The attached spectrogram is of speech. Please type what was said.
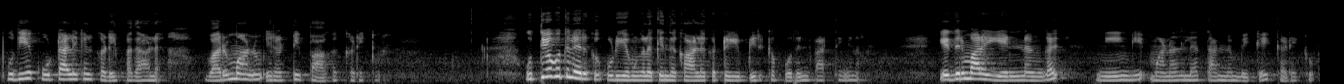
புதிய கூட்டாளிகள் கிடைப்பதால் வருமானம் இரட்டிப்பாக கிடைக்கும். உத்தியோகத்தில் இருக்கக்கூடியவங்களுக்கு இந்த காலகட்டம் எப்படி இருக்க போகுதுன்னு பார்த்தீங்கன்னா எதிர்மறை எண்ணங்கள் நீங்கி மனதில் தன்னம்பிக்கை கிடைக்கும்.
